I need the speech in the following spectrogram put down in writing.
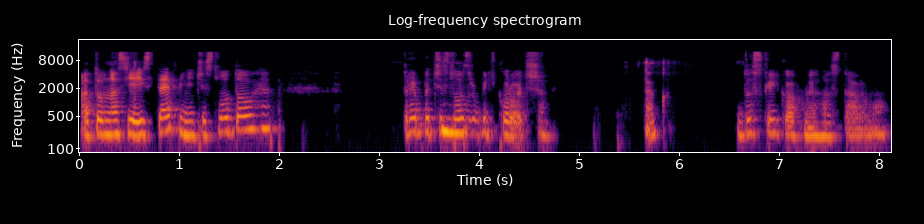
А то в нас є і степінь, і число довге. Треба число зробити коротше. Так. До скількох ми його ставимо?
